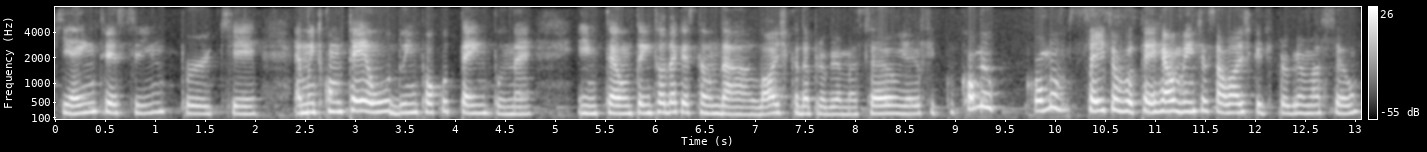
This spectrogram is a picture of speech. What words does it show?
que entre assim, porque é muito conteúdo em pouco tempo, né? Então tem toda a questão da lógica da programação, e aí eu fico, como eu, como eu sei se eu vou ter realmente essa lógica de programação?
